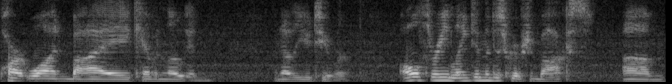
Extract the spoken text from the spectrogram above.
part one by Kevin Logan, another YouTuber. All three linked in the description box. Um,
